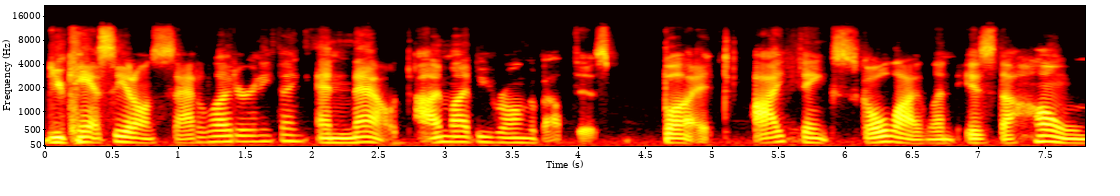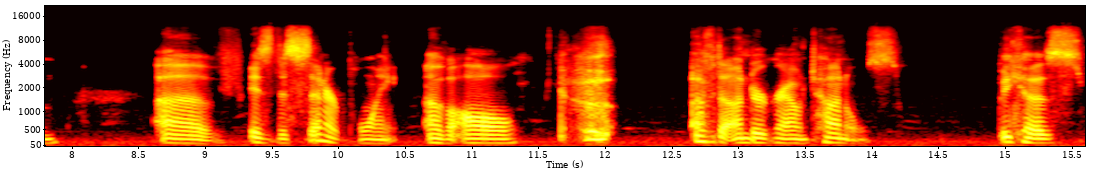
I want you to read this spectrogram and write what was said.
you can't see it on satellite or anything. And now I might be wrong about this, but I think Skull Island is the home of is the center point of all of the underground tunnels. Because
